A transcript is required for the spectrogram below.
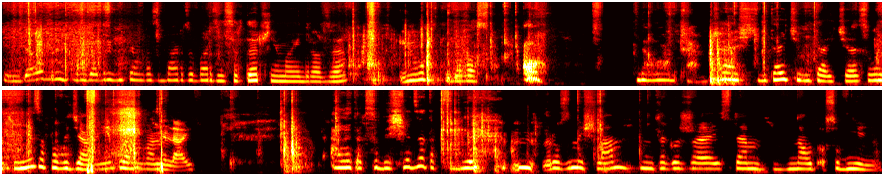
Dzień dobry, dzień dobry, witam Was bardzo, bardzo serdecznie, moi drodzy. Już tu do Was o, dołączam. Cześć, witajcie, witajcie. Słuchajcie, niezapowiedziany, nieplanowany live, ale tak sobie siedzę, tak sobie mm, rozmyślam, dlatego że jestem na odosobnieniu.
